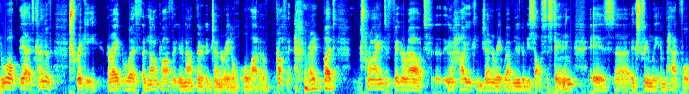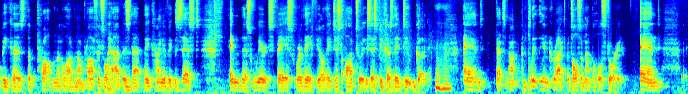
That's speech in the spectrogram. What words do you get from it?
Well, yeah, it's kind of tricky, right? With a nonprofit, you're not there to generate a whole lot of profit, right? but trying to figure out you know how you can generate revenue to be self-sustaining is uh, extremely impactful because the problem that a lot of nonprofits will have is that they kind of exist in this weird space where they feel they just ought to exist because they do good. Mm-hmm. And that's not completely incorrect, but it's also not the whole story. And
